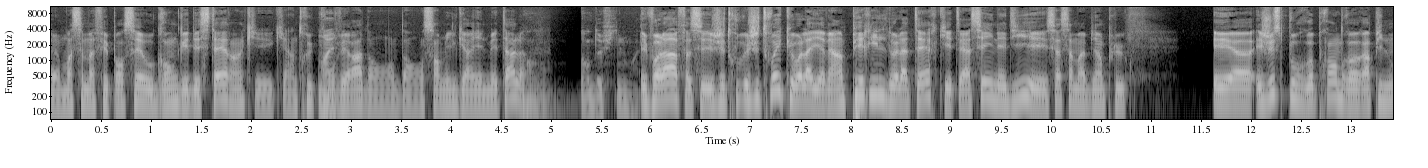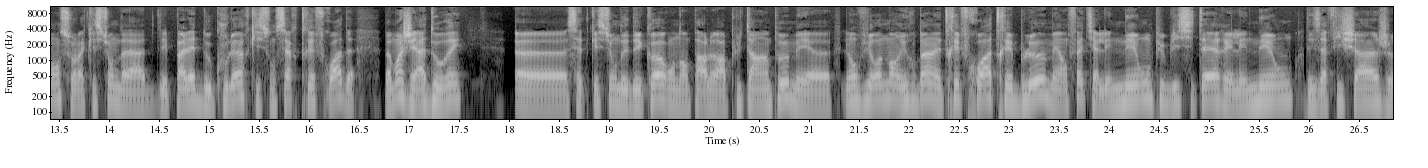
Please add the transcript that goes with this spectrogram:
Euh, moi, ça m'a fait penser au Grand Guédester, hein, qui, est, qui, est, un truc qu'on verra dans, dans 100 000 guerriers de métal. Dans, deux films. Et voilà, j'ai trouvé, trouvé que voilà, il y avait un péril de la Terre qui était assez inédit, et ça, ça m'a bien plu. Et, euh, et, juste pour reprendre rapidement sur la question des palettes de couleurs qui sont certes très froides, bah moi j'ai adoré euh, cette question des décors, on en parlera plus tard un peu, mais euh, l'environnement urbain est très froid, très bleu, mais en fait il y a les néons publicitaires et les néons des affichages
